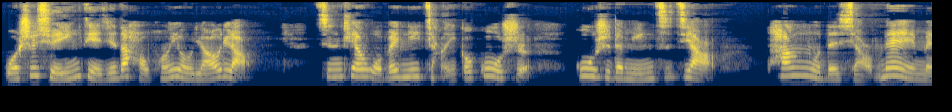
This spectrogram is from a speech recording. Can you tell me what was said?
我是雪莹姐姐的好朋友聊聊。今天我为你讲一个故事，故事的名字叫《汤姆的小妹妹》，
